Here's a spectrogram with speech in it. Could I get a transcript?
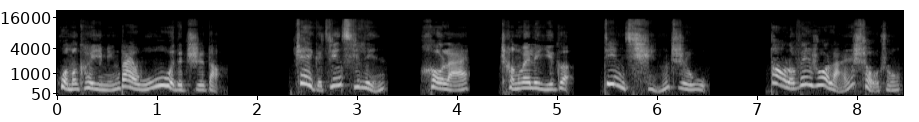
我们可以明白无误的知道，这个金麒麟后来成为了一个定情之物，到了魏若兰手中。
